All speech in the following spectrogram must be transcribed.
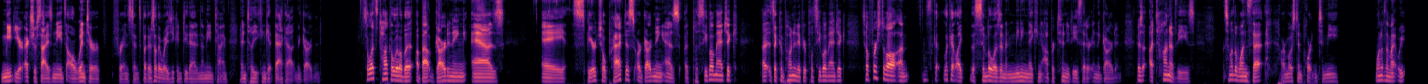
meet your exercise needs all winter, for instance. But there's other ways you can do that in the meantime until you can get back out in the garden. So let's talk a little bit about gardening as a spiritual practice or gardening as a placebo magic. Uh, it's a component of your placebo magic. So first of all, um, let's look at, look at like the symbolism and meaning making opportunities that are in the garden. There's a ton of these. Some of the ones that are most important to me One of them I,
